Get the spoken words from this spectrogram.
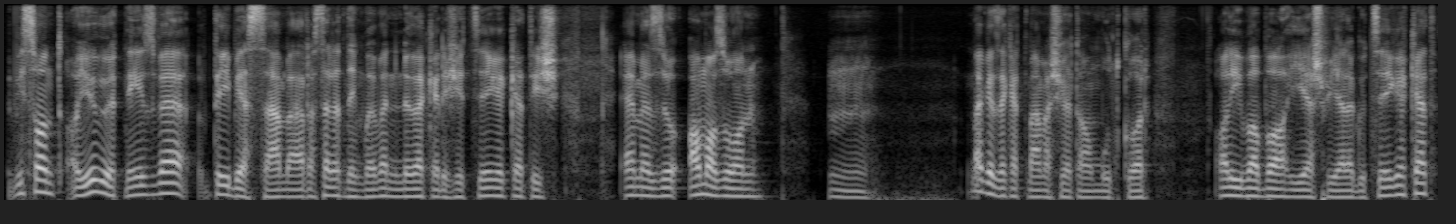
Viszont a jövőt nézve TBS számlára szeretnénk majd venni növekedési cégeket is, Amazon, mm, meg ezeket már meséltem a múltkor, Alibaba, ilyesmi jellegű cégeket.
